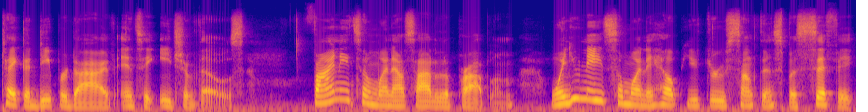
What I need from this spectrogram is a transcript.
take a deeper dive into each of those. Finding someone outside of the problem. When you need someone to help you through something specific,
